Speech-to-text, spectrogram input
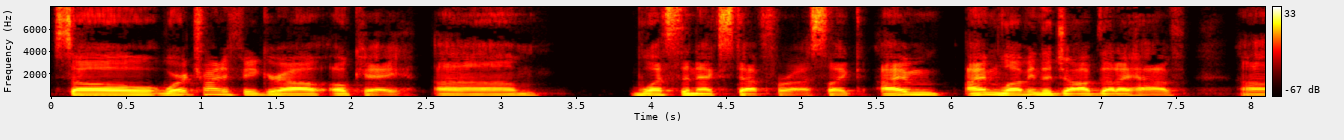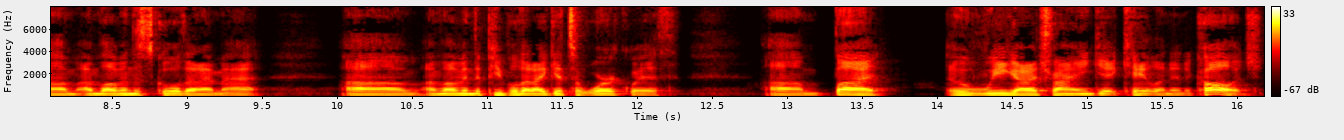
So we're trying to figure out, okay, um, what's the next step for us? Like I'm, I'm loving the job that I have. Um, I'm loving the school that I'm at. Um, I'm loving the people that I get to work with. Um, but we got to try and get Caitlin into college.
